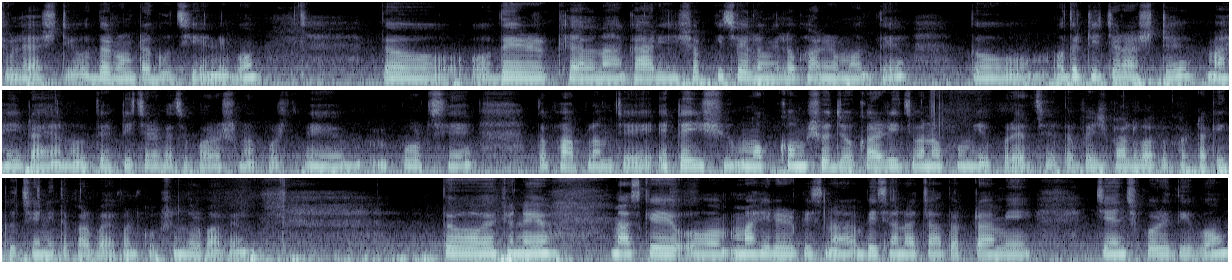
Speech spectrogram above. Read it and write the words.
চলে আসছি। ওদের রুমটা গুছিয়ে নেব। তো ওদের খেলনা, গাড়ি সব কিছু এলোমেলো ঘরের মধ্যে। তো ওদের টিচার আসছে মাহির রায়ান ওদের টিচারের কাছে পড়াশোনা কর- পড়ছে। তো ভাবলাম যে এটাই মোক্ষম সুযোগ, আর রিজওয়ানও ঘুমিয়ে পড়েছে। তো বেশ ভালোভাবে ঘরটাকে গুছিয়ে নিতে পারব এখন খুব সুন্দরভাবে। তো এখানে আজকে মাহিরের বিছনা, বিছানার চাদরটা আমি চেঞ্জ করে দিব।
